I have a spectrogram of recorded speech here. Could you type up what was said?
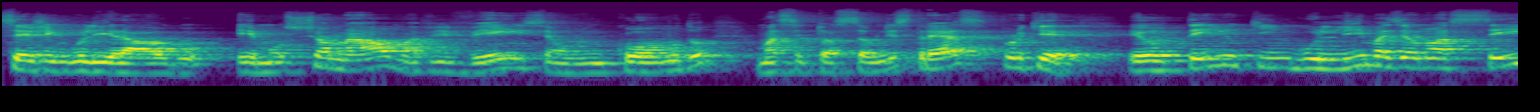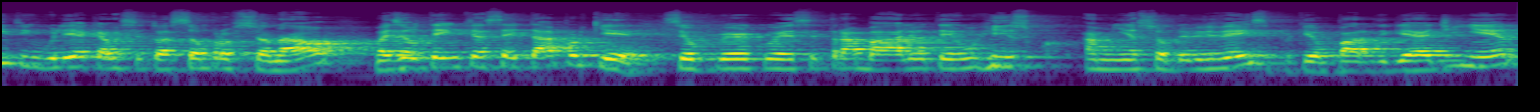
Seja engolir algo emocional, uma vivência, um incômodo, uma situação de estresse, porque eu tenho que engolir, mas eu não aceito engolir aquela situação profissional, mas eu tenho que aceitar porque se eu perco esse trabalho, eu tenho um risco à minha sobrevivência, porque eu paro de ganhar dinheiro,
